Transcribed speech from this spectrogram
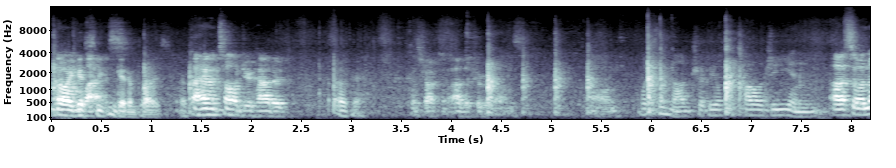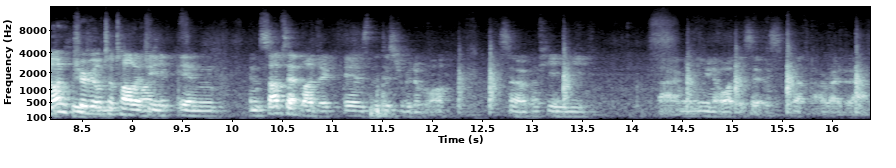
No Oh, I guess you can get implies, I haven't told you how to okay. construct other trivial ones. Um, What's a non-trivial tautology and Uh, so a non-trivial tautology logic. in, in subset logic is the distributive law. So he, I mean, you know what this is, but I'll write it out.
